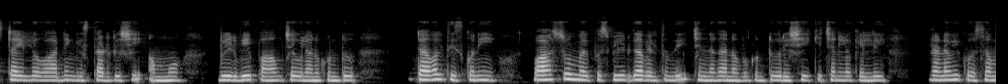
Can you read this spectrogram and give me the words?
స్టైల్లో వార్నింగ్ ఇస్తాడు రిషి. అమ్ము వీడివి పాము చెవులు అనుకుంటూ టవల్ తీసుకొని వాష్రూమ్ వైపు స్పీడ్గా వెళ్తుంది. చిన్నగా నవ్వుకుంటూ రిషి కిచెన్లోకి వెళ్ళి ప్రణవి కోసం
